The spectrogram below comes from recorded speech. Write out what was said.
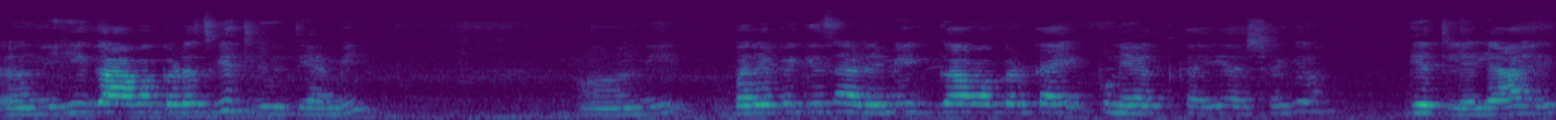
आणि ही गावाकडंच घेतली होती आम्ही. आणि बऱ्यापैकी साड्या मी गावाकडं काही पुण्यात काही अशा घे- घेतलेल्या आहेत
